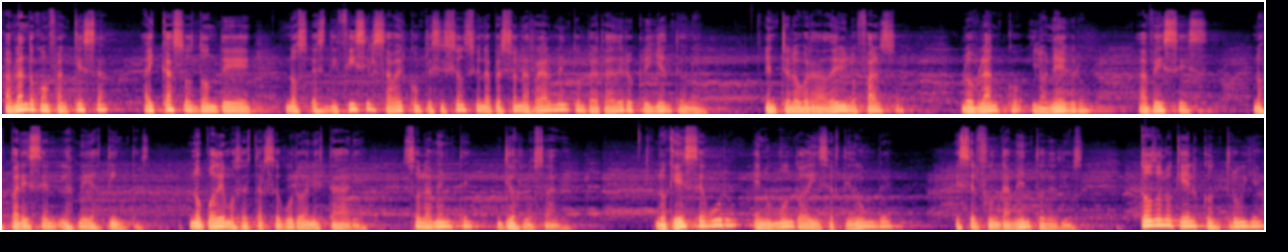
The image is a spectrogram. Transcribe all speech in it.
Hablando con franqueza, hay casos donde nos es difícil saber con precisión si una persona es realmente un verdadero creyente o no. Entre lo verdadero y lo falso, lo blanco y lo negro, a veces nos parecen las medias tintas. No podemos estar seguros en esta área. Solamente Dios lo sabe. Lo que es seguro en un mundo de incertidumbre es el fundamento de Dios. Todo lo que Él construye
